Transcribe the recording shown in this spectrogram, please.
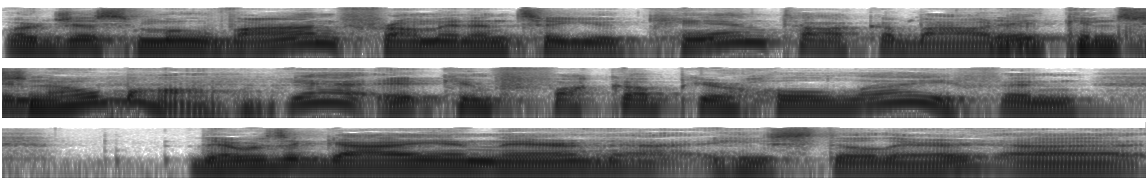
or just move on from it until you can talk about it, It can snowball. Yeah, it can fuck up your whole life. And there was a guy in there, uh, he's still there, uh,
